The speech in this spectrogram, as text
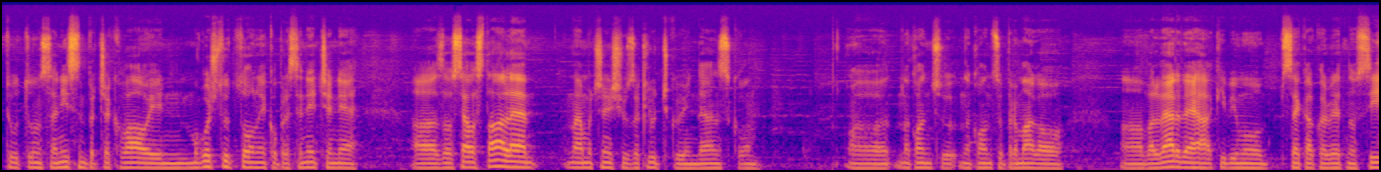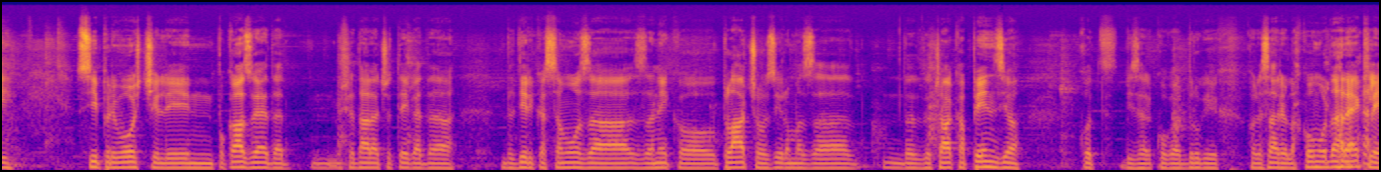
tudi Tunsa nisem pričakoval in mogoče tudi to neko presenečenje uh, za vse ostale, najmočnejši v zaključku in dejansko uh, na, koncu, na koncu premagal uh, Valverdeja, ki bi mu vsekakor verjetno vsi, vsi privoščili in pokazuje, da je še daleč od tega, da, da dirka samo za, za neko plačo oziroma za, da, da čaka penzijo. Kot bi za koga drugih kolesarjev lahko morda rekli.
